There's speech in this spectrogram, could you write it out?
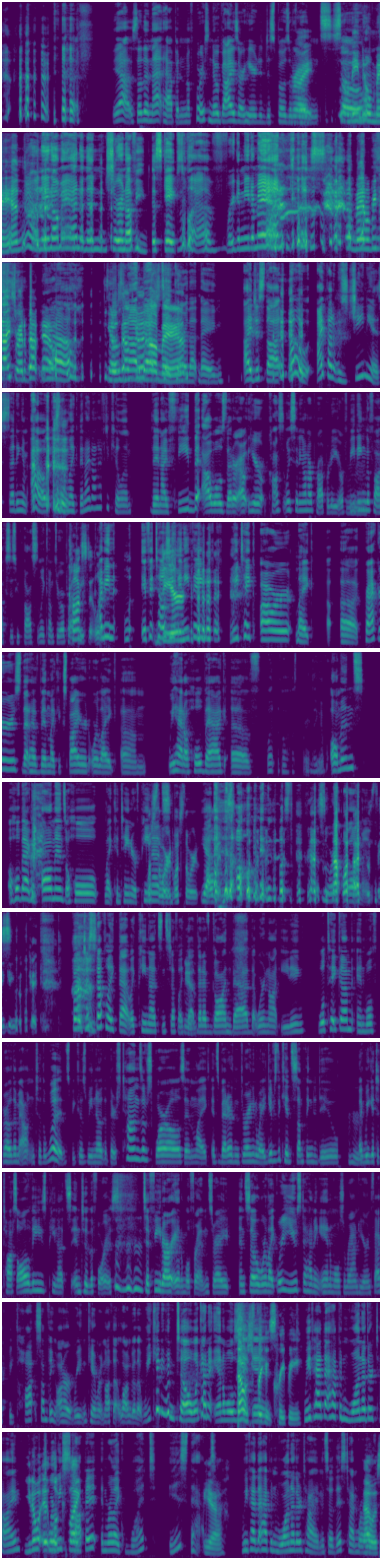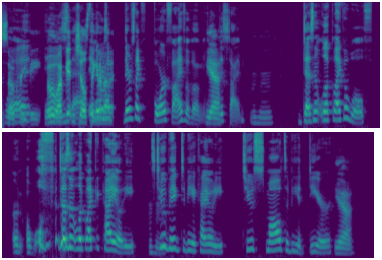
yeah, so then that happened. And of course, no guys are here to dispose of Right. rodents. So Don't need no man. yeah, I need no man. And then sure enough, he escapes. I'm like, I freaking need a man. a man would be nice right about now. Yeah. Because I was not good, about to take care of that thing. I just thought, oh, I thought it was genius setting him out. I'm like, then I don't have to kill him. Then I feed the owls that are out here constantly sitting on our property or feeding Mhm. the foxes who constantly come through our property. Constantly. I mean, if it tells Deer. you anything, we take our like uh, uh crackers that have been like expired or like um we had a whole bag of what what what's the word I'm thinking of almonds a whole bag of almonds a whole like container of peanuts What's the word? What's the word? yeah Almonds. almond was the word That's that's the word not what almonds I was thinking. Okay. But just stuff like that like peanuts and stuff like Yeah. that that have gone bad that we're not eating we'll take them and we'll throw them out into the woods because we know that there's tons of squirrels and like it's better than throwing it away it gives the kids something to do Mhm. like we get to toss all these peanuts into the forest to feed our animal friends right and so we're like we're used to having animals around here in fact we caught something on our reading camera not that long ago that we can't even tell what kind of animals that it was freaking is. creepy. we've had that happen one other time You know what? It where we looks like. stop it and we're like, what is that? Yeah, We've had that happen one other time. And so this time we're like, that like, was so "What creepy. Oh, I'm getting that?" chills And thinking about a, it. There was like four or five of them Yeah. this time. mm-hmm. Doesn't look like a wolf or a wolf. Doesn't look like a coyote. It's Mhm. too big to be a coyote, too small to be a deer, Yeah,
